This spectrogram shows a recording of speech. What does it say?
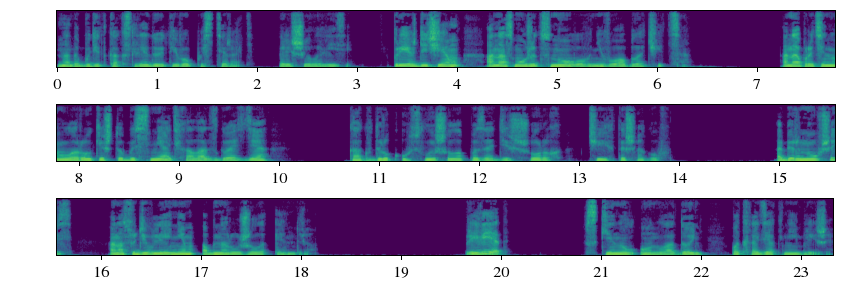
«Надо будет как следует его постирать», — решила Лизи, прежде чем она сможет снова в него облачиться. Она протянула руки, чтобы снять халат с гвоздя, как вдруг услышала позади шорох чьих-то шагов. Обернувшись, она с удивлением обнаружила Эндрю. «Привет!» — вскинул он ладонь, подходя к ней ближе.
